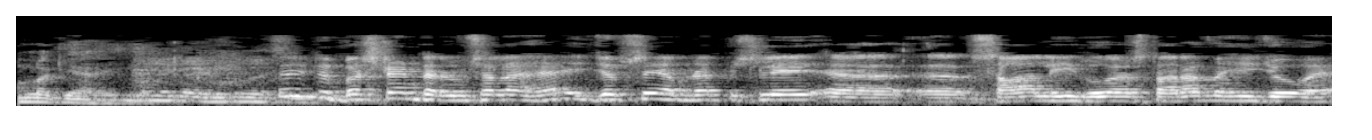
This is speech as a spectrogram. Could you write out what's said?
क्या है जो बस स्टैंड धर्मशाला है। जब से हमने पिछले आ, आ, साल ही दो में ही जो है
